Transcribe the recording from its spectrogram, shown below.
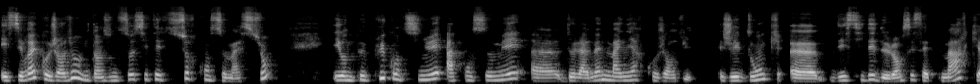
Et c'est vrai qu'aujourd'hui, on vit dans une société de surconsommation et on ne peut plus continuer à consommer euh, de la même manière qu'aujourd'hui. J'ai donc euh, décidé de lancer cette marque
